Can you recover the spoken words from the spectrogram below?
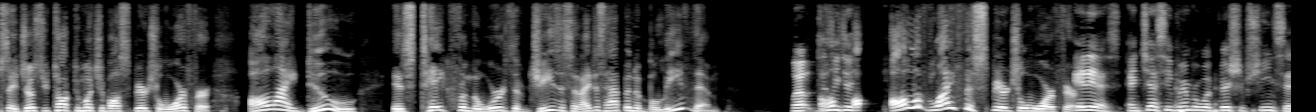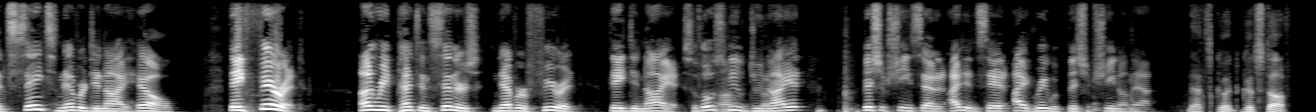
say, just you talk too much about spiritual warfare. All I do is take from the words of Jesus, and I just happen to believe them. Well, All, just. all- all of life is spiritual warfare. It is. And Jesse, remember what Bishop Sheen said Saints never deny hell, they fear it. Unrepentant sinners never fear it, they deny it. So those who deny it, Bishop Sheen said it. I didn't say it. I agree with Bishop Sheen on that. That's good. Good stuff.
